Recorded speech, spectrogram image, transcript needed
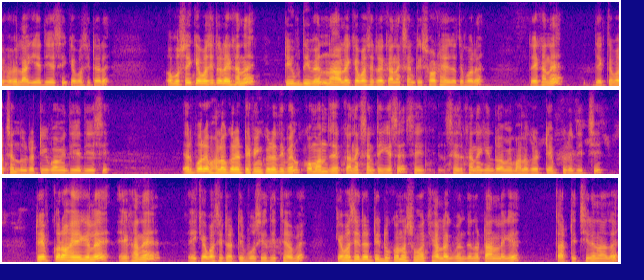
এভাবে লাগিয়ে দিয়েছি ক্যাপাসিটারে। অবশ্যই ক্যাপাসিটার এখানে টিউব দিবেন, না হলে ক্যাপাসিটার কানেকশানটি শর্ট হয়ে যেতে পারে। তো এখানে দেখতে পাচ্ছেন দুটো টিউব আমি দিয়ে দিয়েছি। এরপরে ভালো করে টেপিং করে দিবেন, কমান যে কানেকশানটি গেছে, সেই, সেখানে কিন্তু আমি ভালো করে টেপ করে দিচ্ছি। টেপ করা হয়ে গেলে এখানে এই ক্যাপাসিটারটি বসিয়ে দিতে হবে। ক্যাপাসিটারটি ঢুকানোর সময় খেয়াল রাখবেন যেন টান লেগে তারটি ছিঁড়ে না যায়।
